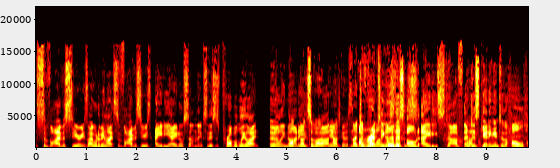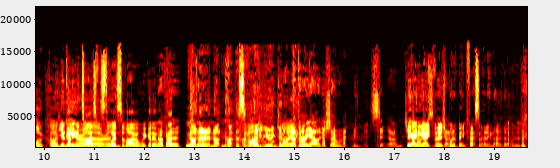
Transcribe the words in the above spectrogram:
Survivor Series. Like, would have been like Survivor Series '88 or something. So this is probably like early '90s. not Survivor. but Yeah, I was gonna say. I'm Jeff I'm Jeff renting all This this old '80s stuff and just getting into the whole Hulk Oh, Hogan you got him era enticed with the word Survivor. We got to. We Not can't. the No, not no, the, no, not not the Survivor you enjoy. not the reality show with, with um, The '88 Probst. version Okay. would have been fascinating, though. That would have.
